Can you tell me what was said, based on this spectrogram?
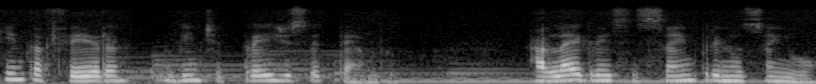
Quinta-feira, 23 de setembro. Alegrem-se sempre no Senhor.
